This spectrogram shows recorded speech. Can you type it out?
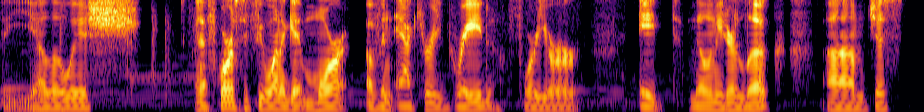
the yellowish and of course, if you want to get more of an accurate grade for your 8 millimeter look, um, just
